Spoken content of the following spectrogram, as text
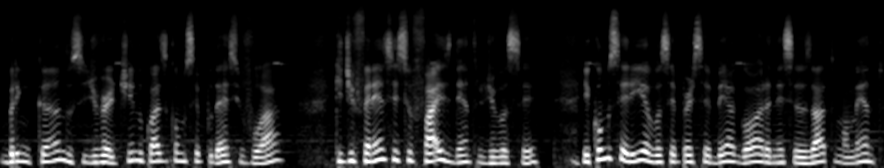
brincando, se divertindo, quase como se pudesse voar? Que diferença isso faz dentro de você? E como seria você perceber agora, nesse exato momento,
